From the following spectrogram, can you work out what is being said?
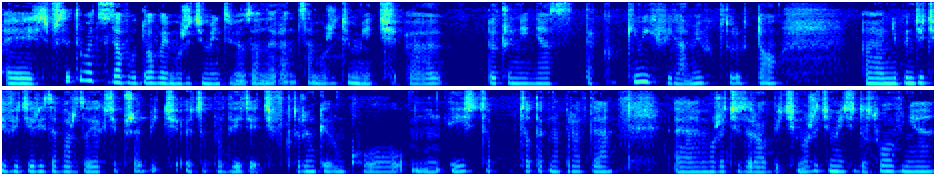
E, w sytuacji zawodowej możecie mieć związane ręce, możecie mieć e, do czynienia z takimi chwilami, w których to nie będziecie wiedzieli za bardzo, jak się przebić, co powiedzieć, w którym kierunku mm, iść, co, co tak naprawdę e, możecie zrobić. Możecie mieć dosłownie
